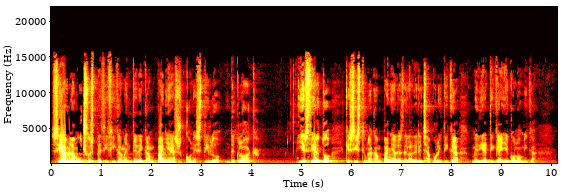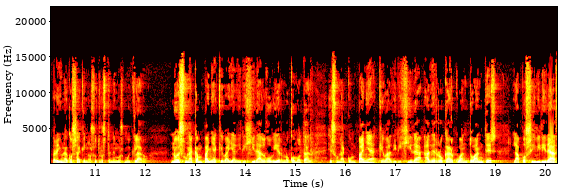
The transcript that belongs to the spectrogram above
Se habla mucho específicamente de campañas con estilo de cloaca. Y es cierto que existe una campaña desde la derecha política, mediática y económica. Pero hay una cosa que nosotros tenemos muy claro. No es una campaña que vaya dirigida al Gobierno como tal, es una campaña que va dirigida a derrocar cuanto antes la posibilidad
